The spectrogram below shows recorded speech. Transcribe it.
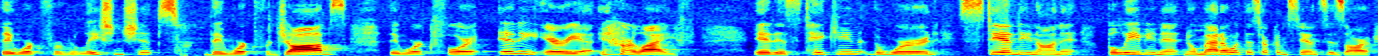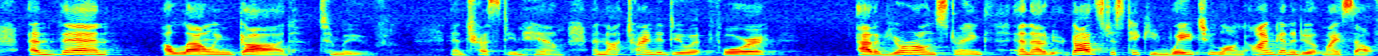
they work for relationships, they work for jobs, they work for any area in our life. It is taking the word, standing on it, believing it no matter what the circumstances are, and then allowing God to move and trusting Him and not trying to do it for out of your own strength and out of your. God's just taking way too long. I'm going to do it myself.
